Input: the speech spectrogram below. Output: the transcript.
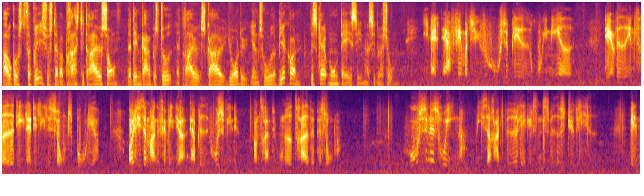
August Fabricius, der var præst i Drejø Sogn, der dengang bestod af Drejø, Skarø, Jordø, Hjelmshoved og Birkholm, beskrev nogle dage senere situationen. I alt er 25 huse blevet ruineret. Derved en tredjedel af det lille sovns boliger. Og lige så mange familier er blevet husvilde, omtrent 130 personer. Husenes ruiner viser ret ødelæggelsens vederstykkelighed. Mellem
